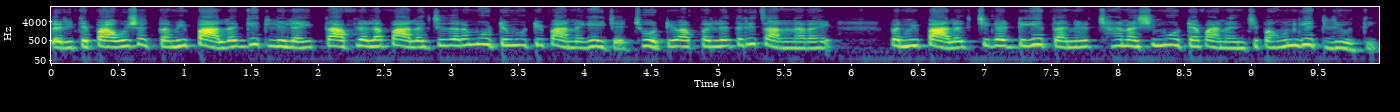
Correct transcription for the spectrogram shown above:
तरी ते पाहू शकता मी पालक घेतलेली आहे तर आपल्याला पालकची जरा मोठी मोठी पानं घ्यायची आहेत. छोटी वापरले तरी चालणार आहे. पण मी पालकची गड्डी घेताना छान अशी मोठ्या पानांची पाहून घेतली होती.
